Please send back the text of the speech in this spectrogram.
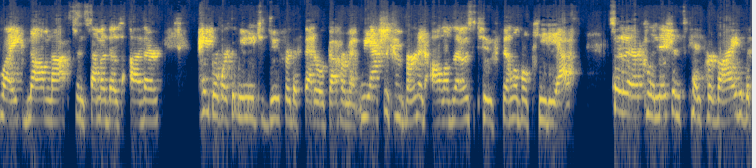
like NOM-NOX and some of those other paperwork that we need to do for the federal government. We actually converted all of those to fillable PDF so that our clinicians can provide the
